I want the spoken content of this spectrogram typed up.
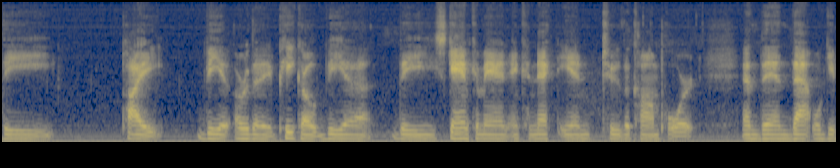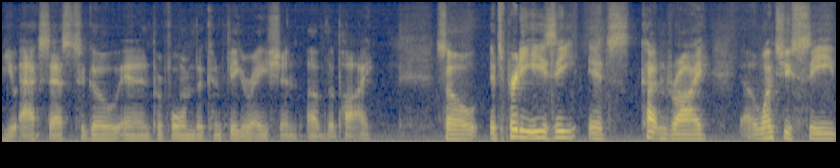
the Pi via or the Pico via the scan command and connect into the COM port and then that will give you access to go and perform the configuration of the Pi. So it's pretty easy, it's cut and dry uh, once you see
